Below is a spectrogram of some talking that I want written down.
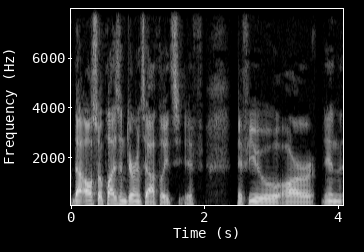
That also applies endurance athletes. If if you are in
